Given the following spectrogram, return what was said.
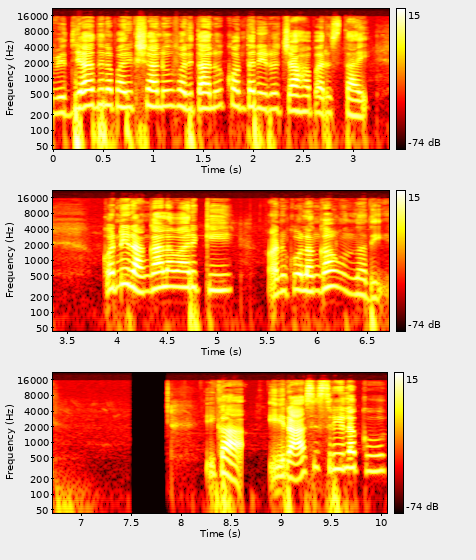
విద్యార్థుల పరీక్షలు ఫలితాలు కొంత నిరుత్సాహపరుస్తాయి. కొన్ని రంగాల వారికి అనుకూలంగా ఉన్నది. ఇక ఈ రాశి స్త్రీలకు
